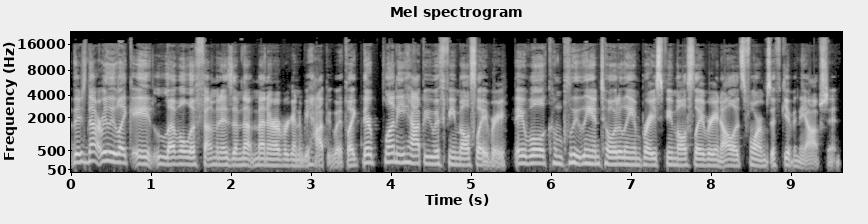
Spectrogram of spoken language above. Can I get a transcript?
there's not really like a level of feminism that men are ever going to be happy with. Like they're plenty happy with female slavery. They will completely and totally embrace female slavery in all its forms if given the option.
